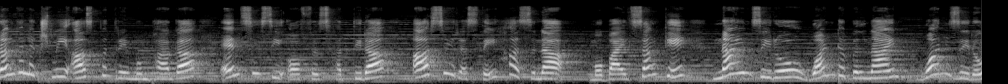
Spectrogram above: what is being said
ರಂಗಲಕ್ಷ್ಮಿ ಆಸ್ಪತ್ರೆ ಮುಂಭಾಗ, ಎನ್ಸಿಸಿ ಆಫೀಸ್ ಹತ್ತಿರ, ಆರ್ಸಿ ರಸ್ತೆ ಹಾಸನ. ಮೊಬೈಲ್ ಸಂಖ್ಯೆ nine zero one double nine one zero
